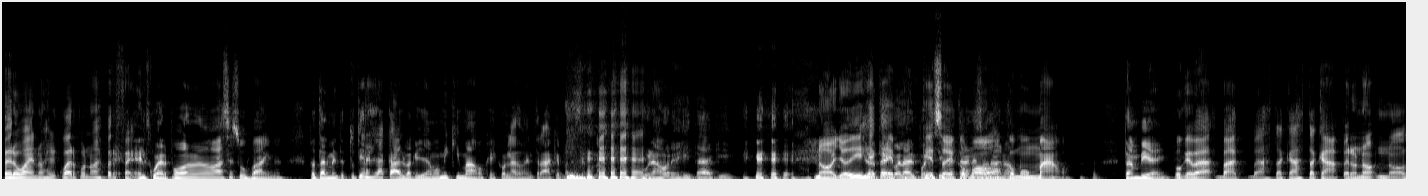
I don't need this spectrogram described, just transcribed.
Pero bueno, el cuerpo no es perfecto. El cuerpo no hace sus vainas. Totalmente. Tú tienes la calva que yo llamo Mickey Mouse, que es con las dos entradas que parecen una- unas orejitas aquí. no, yo dije Yo que, soy este como, como un Mao. También. Porque va, va, va hasta acá, hasta acá. Pero no, no.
